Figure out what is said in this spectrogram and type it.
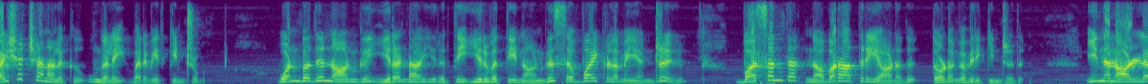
ஐஷா சேனலுக்கு உங்களை வரவேற்கின்றோம். ஒன்பது நான்கு இரண்டாயிரத்தி இருபத்தி நான்கு செவ்வாய்க்கிழமை அன்று வசந்த நவராத்திரியானது தொடங்கவிருக்கின்றது. இந்த நாளில்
